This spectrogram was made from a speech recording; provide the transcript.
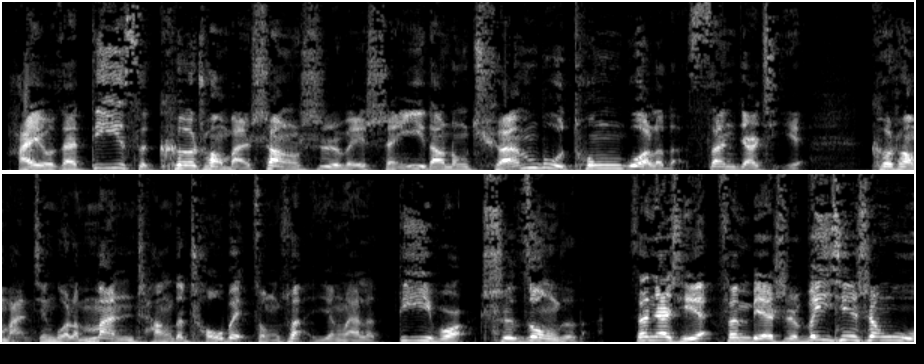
还有在第一次科创板上市委审议当中全部通过了的三家企业。科创板经过了漫长的筹备，总算迎来了第一波吃粽子的。三家企业分别是微新生物、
